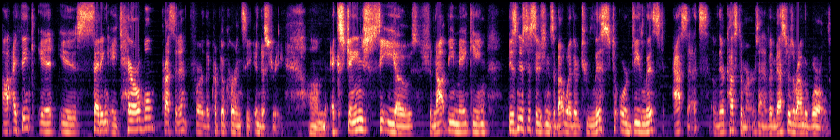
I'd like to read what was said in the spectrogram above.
Uh, I think it is setting a terrible precedent for the cryptocurrency industry. Um, exchange CEOs should not be making business decisions about whether to list or delist assets of their customers and of investors around the world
